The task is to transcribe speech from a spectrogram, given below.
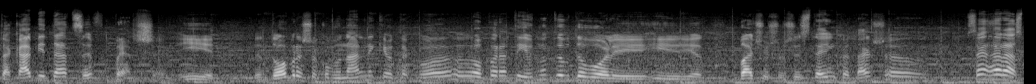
така біда це вперше. І добре, що комунальники отако оперативно доволі. І я бачу, що чистенько, так що все гаразд.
